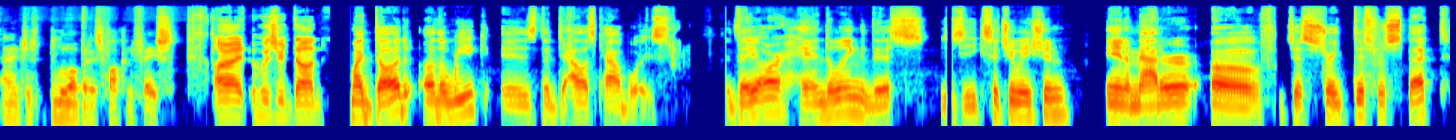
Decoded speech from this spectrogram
and it just blew up in his fucking face. All right, who's your dud? My dud of the week is the Dallas Cowboys. They are handling this Zeke situation in a matter of just straight disrespect,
